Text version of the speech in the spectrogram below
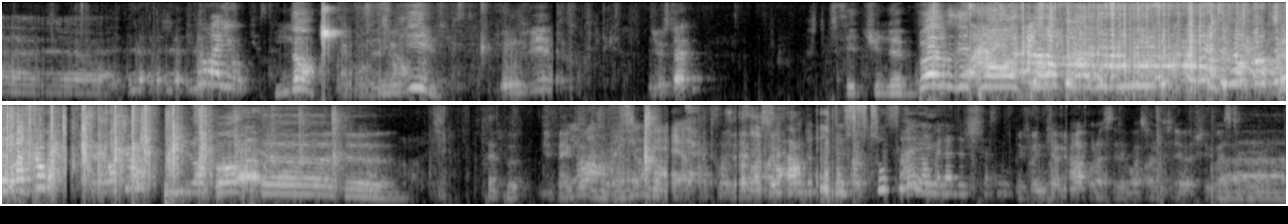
euh, l'Ohio. Non. Une ville. Une ville. Houston. C'est une bonne réponse. Célébration Célébration Il l'emporte euh, de très peu. Tu fais avec moi Mais après, faut- Célébration Alors, de toute façon, ah non, mais là, de toute façon. Il faut une caméra pour la célébration aussi, euh, je sais pas si... Euh,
